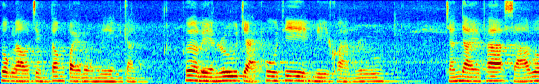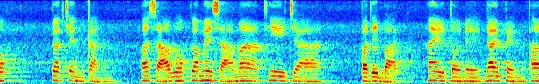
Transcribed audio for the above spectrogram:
พวกเราจึงต้องไปโรงเรียนกัน เพื่อเรียนรู้จากผู้ที่มีความรู้ ฉันใดพระสาวกก็เช่นกัน พระสาวกก็ไม่สามารถที่จะปฏิบัติให้ตนเองได้เป็นพระ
